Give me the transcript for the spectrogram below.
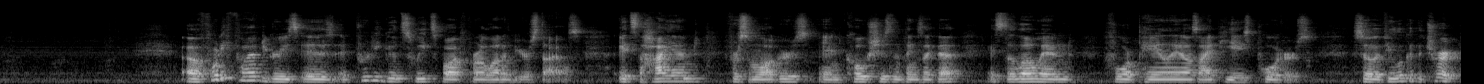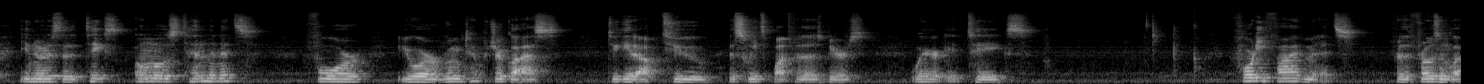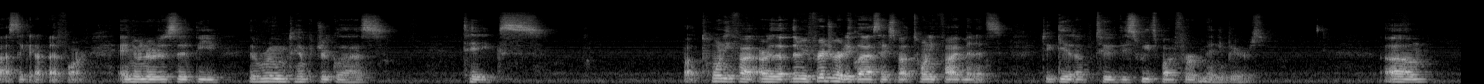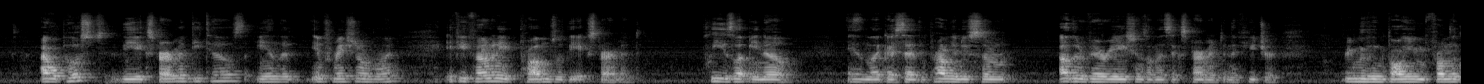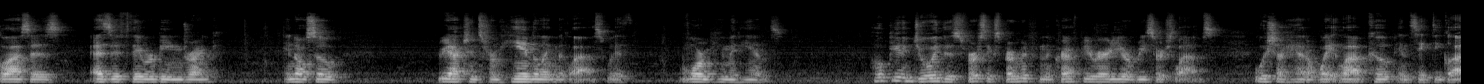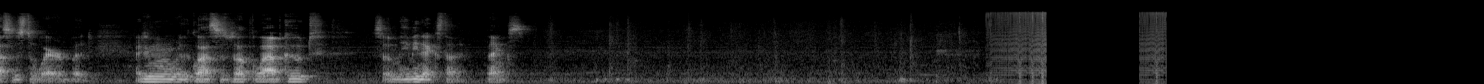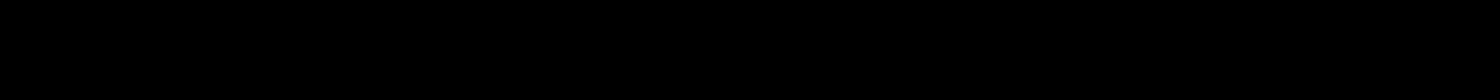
Uh, 45 degrees is a pretty good sweet spot for a lot of beer styles. It's the high end for some lagers and kolsches and things like that. It's the low end for pale ales, IPAs, porters. So if you look at the chart, you notice that it takes almost 10 minutes for your room temperature glass to get up to the sweet spot for those beers, where it takes 45 minutes for the frozen glass to get up that far. And you'll notice that the the room temperature glass takes about 25, or the, the refrigerated glass takes about 25 minutes to get up to the sweet spot for many beers. Um, I will post the experiment details and the information online. If you found any problems with the experiment, please let me know. And like I said, we're probably going to do some other variations on this experiment in the future, removing volume from the glasses as if they were being drank and also reactions from handling the glass with warm human hands. Hope you enjoyed this first experiment from the Craft Beer Radio Research Labs. Wish I had a white lab coat and safety glasses to wear, but I didn't want to wear the glasses without the lab coat, so maybe next time. Thanks.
